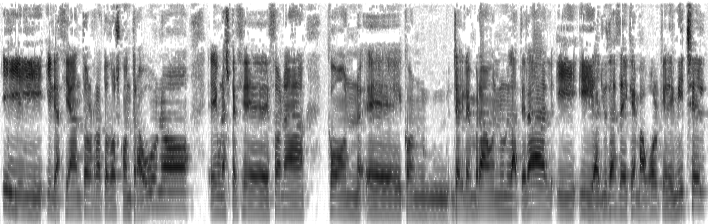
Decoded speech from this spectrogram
y, y le hacían todo el rato dos contra uno eh, una especie de zona con, eh, con Jalen Brown en un lateral y, y ayudas de Kemba Walker y Mitchell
